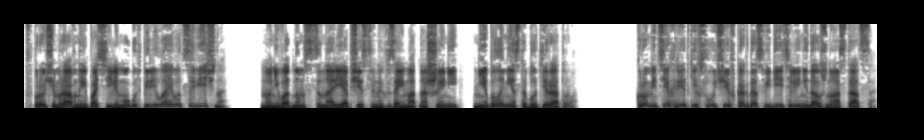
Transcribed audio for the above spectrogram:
Впрочем, равные по силе могут перелаиваться вечно, но ни в одном сценарии общественных взаимоотношений не было места блокиратору. Кроме тех редких случаев, когда свидетелей не должно остаться.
